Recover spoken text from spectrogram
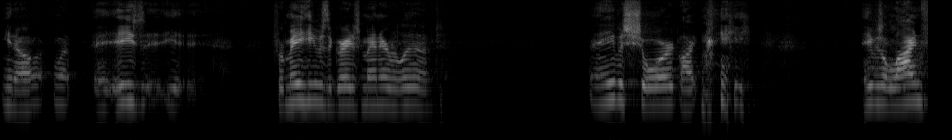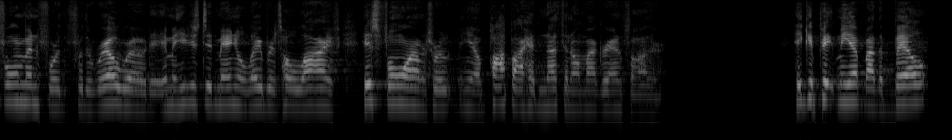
You know, he's, for me, he was the greatest man ever lived. And he was short like me. He was a line foreman for, for the railroad. I mean, he just did manual labor his whole life. His forearms were, you know, Popeye had nothing on my grandfather. He could pick me up by the belt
